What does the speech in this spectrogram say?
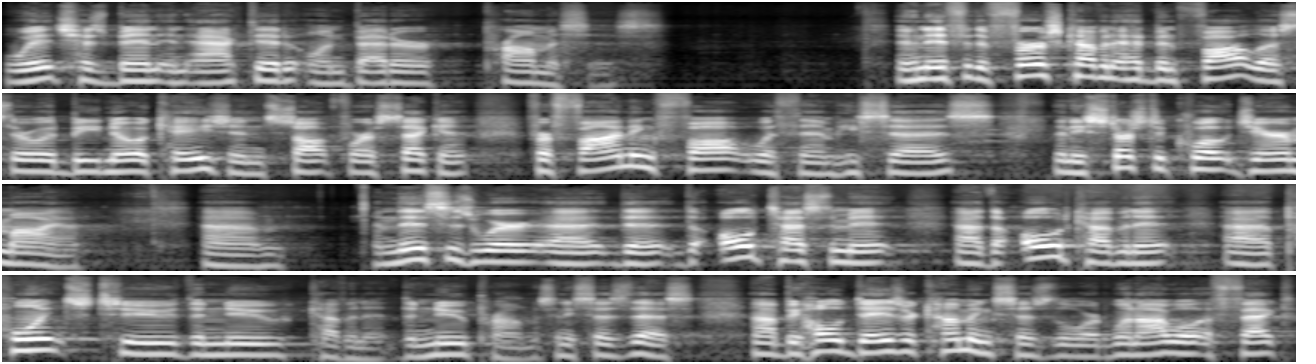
which has been enacted on better promises. And if the first covenant had been faultless, there would be no occasion sought for a second. For finding fault with them, he says, and he starts to quote Jeremiah. Um, And this is where uh, the, the Old Testament, uh, the Old Covenant, uh, points to the New Covenant, the new promise. And he says this uh, Behold, days are coming, says the Lord, when I will effect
